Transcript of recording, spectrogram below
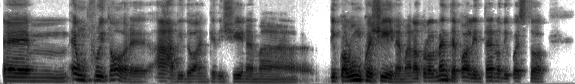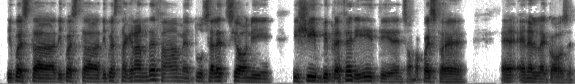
è, ehm, è un fruitore avido anche di cinema, di qualunque cinema. Naturalmente poi all'interno di questo di questa, di, questa, di questa, grande fame, tu selezioni i cibi preferiti, e, insomma, questo è, è, è, nelle cose.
